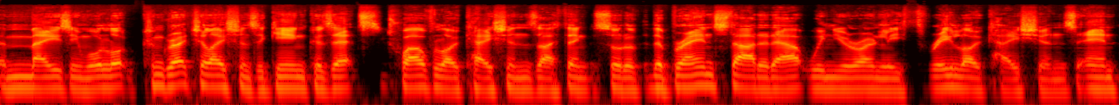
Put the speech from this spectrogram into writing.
Amazing. Well, look, congratulations again, because that's 12 locations. I think sort of the brand started out when you're only three locations and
